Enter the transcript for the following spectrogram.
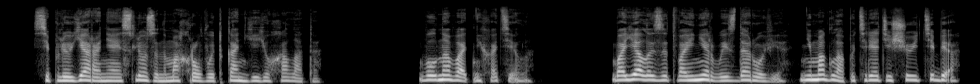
— сеплю я, роняя слезы на махровую ткань ее халата. «Волновать не хотела. Боялась за твои нервы и здоровье, не могла потерять еще и тебя.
